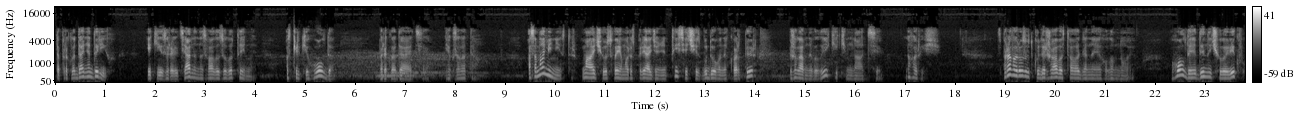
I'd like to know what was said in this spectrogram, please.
та прокладання доріг, які ізраїльтяни назвали золотими, оскільки Голда перекладається як золота. А сама міністр, маючи у своєму розпорядженні тисячі збудованих квартир, жила в невеликій кімнатці на горищі. Справа розвитку держави стала для неї головною. Голда єдиний чоловік в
